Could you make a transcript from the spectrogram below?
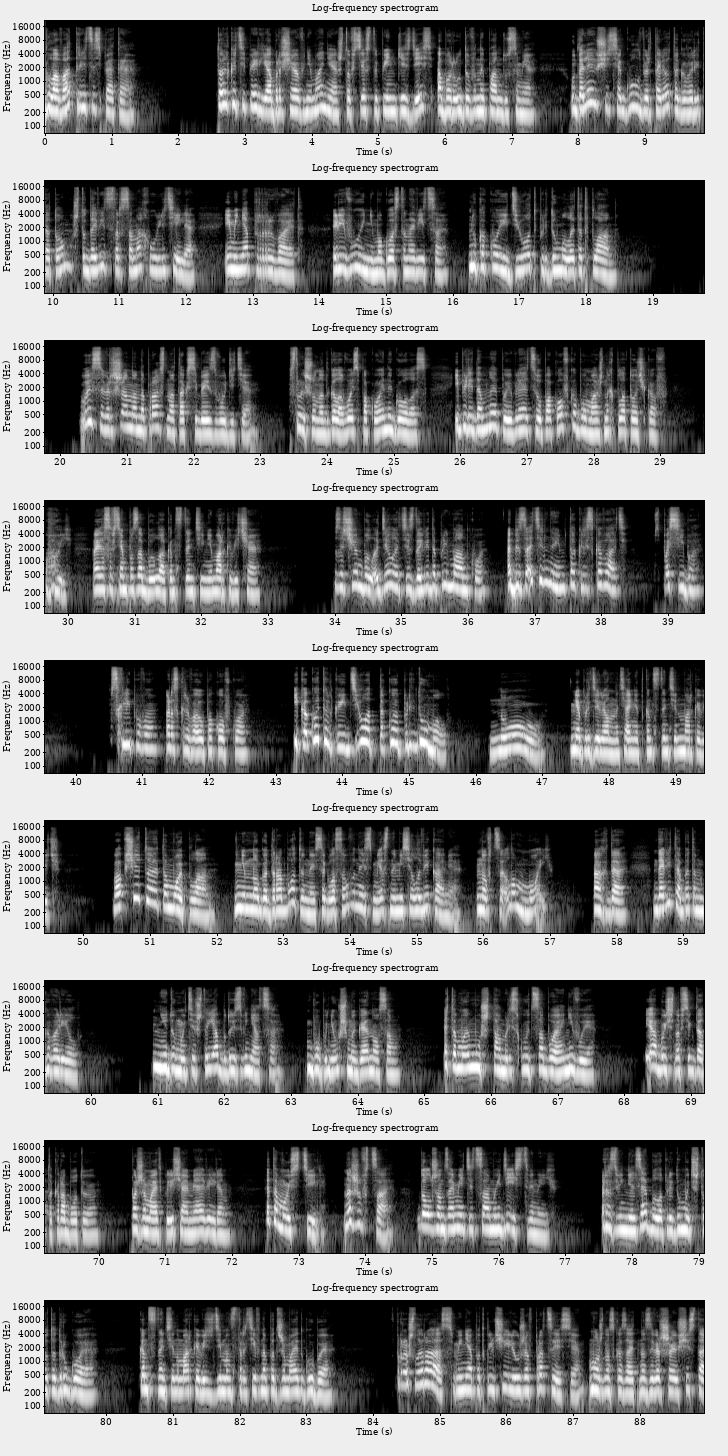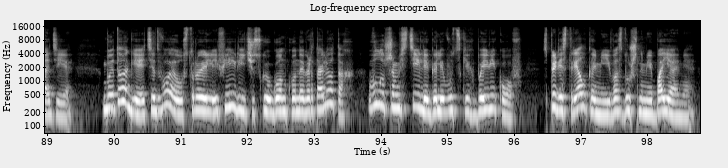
Глава 35. Только теперь я обращаю внимание, что все ступеньки здесь оборудованы пандусами. Удаляющийся гул вертолета говорит о том, что Давид с Росомаха улетели, и меня прорывает. Реву и не могу остановиться. Ну какой идиот придумал этот план? «Вы совершенно напрасно так себя изводите». Слышу над головой спокойный голос, и передо мной появляется упаковка бумажных платочков – Ой, а я совсем позабыла о Константине Марковиче. Зачем было делать из Давида приманку? Обязательно им так рисковать? Спасибо. Всхлипываю, раскрываю упаковку. И какой только идиот такое придумал? Ну, неопределенно тянет Константин Маркович. Вообще-то это мой план. Немного доработанный согласованный с местными силовиками. Но в целом мой. Ах да, Давид об этом говорил. «Не думайте, что я буду извиняться», — бубню, шмыгая носом. «Это мой муж там рискует собой, а не вы». «Я обычно всегда так работаю», — пожимает плечами Аверин. «Это мой стиль. На живца. Должен заметить самый действенный». Разве нельзя было придумать что-то другое? Константин Маркович демонстративно поджимает губы. В прошлый раз меня подключили уже в процессе, можно сказать, на завершающей стадии. В итоге эти двое устроили феерическую гонку на вертолетах в лучшем стиле голливудских боевиков, с перестрелками и воздушными боями.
